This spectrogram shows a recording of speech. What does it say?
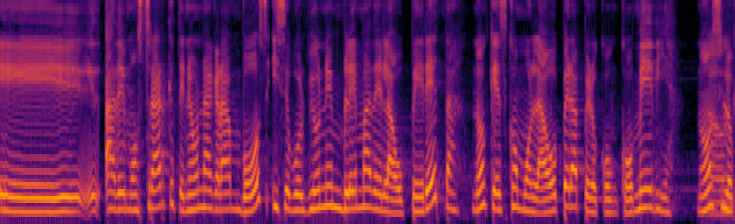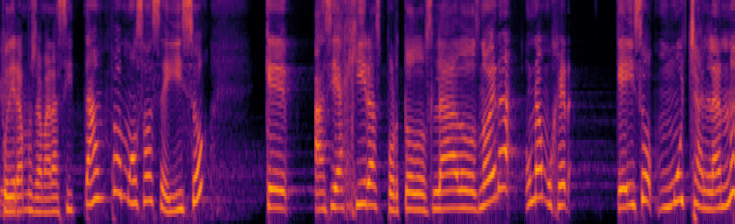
eh, a demostrar que tenía una gran voz y se volvió un emblema de la opereta, ¿no? Que es como la ópera, pero con comedia, ¿no? Ah, si lo pudiéramos llamar así. Tan famosa se hizo que hacía giras por todos lados, ¿no? Era una mujer que hizo mucha lana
